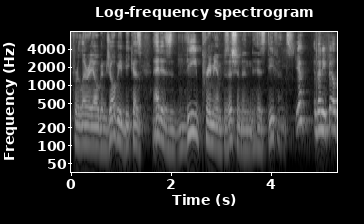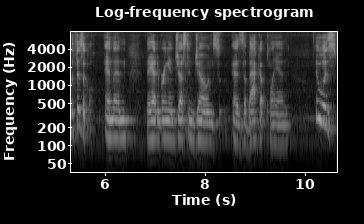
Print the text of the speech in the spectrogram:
for Larry Ogunjobi because that is the premium position in his defense. Yeah, and then he failed the physical, and then they had to bring in Justin Jones as the backup plan, who was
